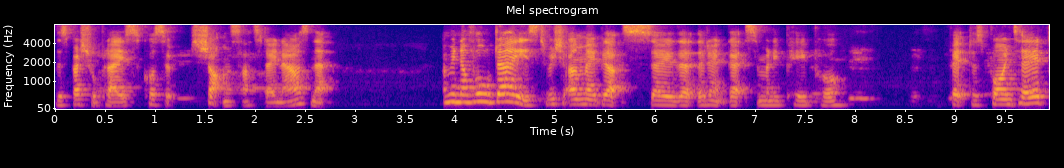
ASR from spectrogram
the special place. Of course, it's shut on Saturday now, isn't it? I mean, of all days to be sure, maybe that's so that they don't get so many people. a Bit disappointed.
